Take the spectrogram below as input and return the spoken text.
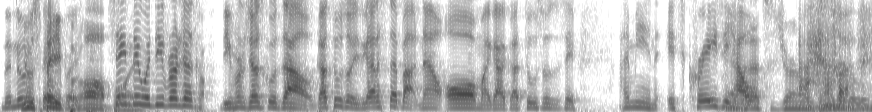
The Newspaper. Oh, Same boy. thing with Di Francesco. Di Francesco's out. Gattuso, he's got to step out now. Oh my God, Gattuso's the same. I mean, it's crazy Yeah, how but that's journalism in Italy.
